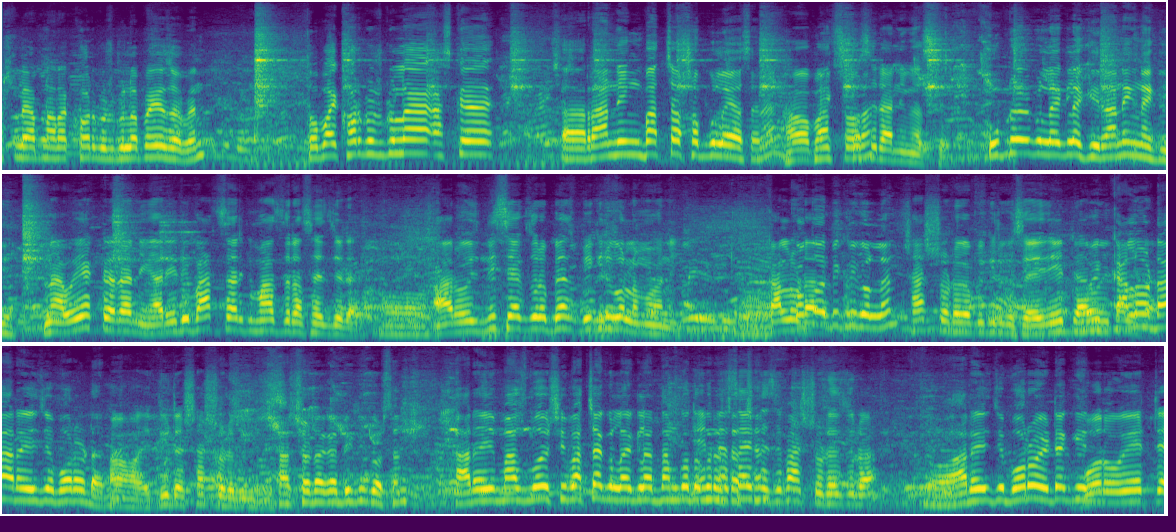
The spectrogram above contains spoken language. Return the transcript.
আসলে আপনারা খরগোশগুলো পেয়ে যাবেন। তো ভাই খরগোশগুলো আজকে রানিং বাচ্চা সবগুলোই আছে না? হ্যাঁ বাচ্চা আছে রানিং আছে। উপরেরগুলো এগুলা কি রানিং নাকি? না ওই একটা রানিং আর এটি বাচ্চা আর কি মাজরা সাইজ যেটা আর ওই নিচে এক জোড়া বেশ বিক্রি করলাম ওখানে কালোটা বিক্রি করলেন? সাতশো টাকা বিক্রি করছে। এইটা ওই কালোটা। আর এই যে বড়টা হ্যাঁ হ্যাঁ এই দুইটা সাতশো টাকা বিক্রি সাতশো টাকা বিক্রি করছেন। আর এই মাছ বয়সী বাচ্চাগুলো এগুলার দাম কত করে চাইতেছে পাঁচশো টাকা জোড়া। আর এই যে বড় এটা কি? বড় এটা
